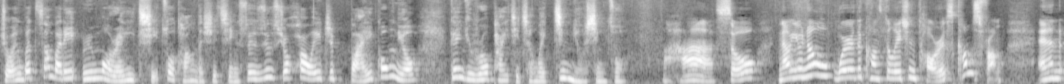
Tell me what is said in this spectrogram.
Join with somebody 与某人一起做同样的事情，所以 Zeus 就化为一只白公牛，跟 Europa 一起成为金牛星座。 Aha, so now you know where the constellation Taurus comes from. And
